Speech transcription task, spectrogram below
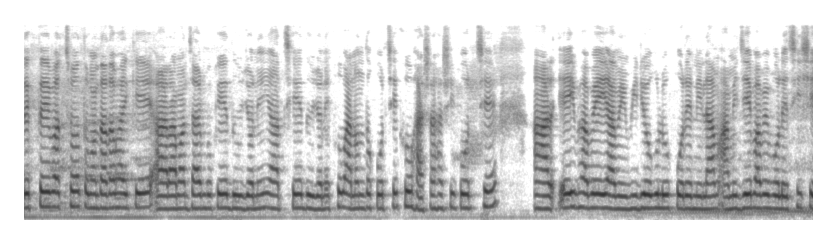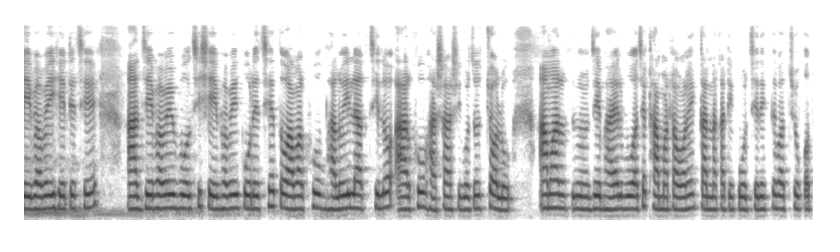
দেখতেই পাচ্ছ তোমার দাদা ভাইকে আর আমার জামাইবুকে দুইজনেই আছে, দুইজনে খুব আনন্দ করছে, খুব হাসাহাসি করছে। আর এইভাবেই আমি ভিডিওগুলো করে নিলাম। আমি যেভাবে বলেছি সেইভাবেই হেঁটেছে আর যেভাবে বলছি সেইভাবেই করেছে। তো আমার খুব ভালোই লাগছিল আর খুব হাসাহাসি করছে। চলো, আমার যে ভাইয়ের বউ আছে, ঠাম্মাটা অনেক কান্নাকাটি করছে। দেখতে পাচ্ছ কত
